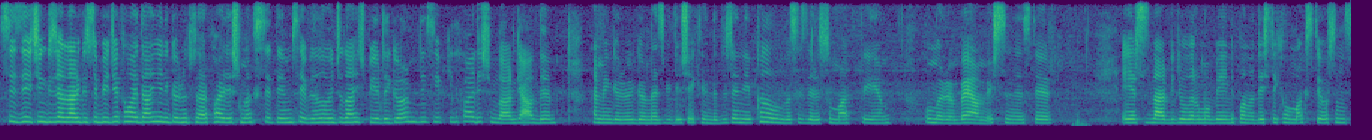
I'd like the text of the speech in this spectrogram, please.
Sizler için güzeller güzelecek halaydan yeni görüntüler paylaşmak istedim. Sevilen oyuncular hiçbir yerde görmediğiniz yepyeni paylaşımlar geldi. Hemen görür görmez video şeklinde düzenleyip kanalımda sizlere sunmaktayım. Umarım beğenmişsinizdir. Eğer sizler videolarımı beğenip bana destek olmak istiyorsanız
